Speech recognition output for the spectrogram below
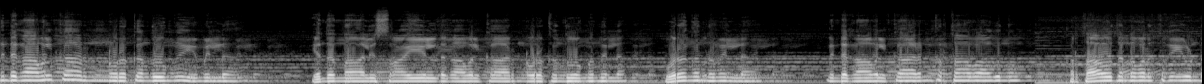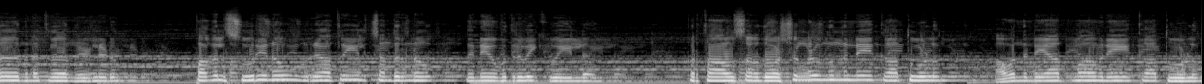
നിന്റെ കാവൽക്കാരൻ ഉറക്കം തൂങ്ങുകയുമില്ല. എന്തെന്നാൽ ഇസ്രായേലിന്റെ കാവൽക്കാരൻ ഉറക്കം തൂങ്ങുന്നില്ല ഉറങ്ങുന്നുമില്ല. നിന്റെ കാവൽക്കാരൻ കർത്താവാകുന്നു. കർത്താവ് തന്റെ വലത്ത് കൈകൊണ്ട് നിനക്ക് നിഴലിടും. പകൽ സൂര്യനോ രാത്രിയിൽ ചന്ദ്രനോ നിന്നെ ഉപദ്രവിക്കുകയില്ല. കർത്താവ് സർദോഷങ്ങളിൽ നിന്ന് നിന്നെ കാത്തുകൊള്ളും. അവൻ നിന്റെ ആത്മാവിനെ കാത്തുകൊള്ളും.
